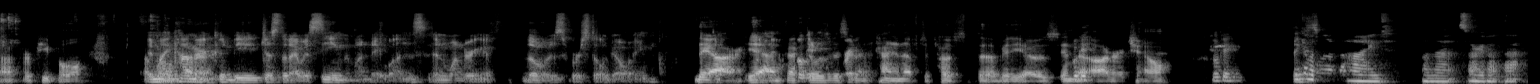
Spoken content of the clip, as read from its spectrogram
uh, for people. a And my comment better. could be just that I was seeing the Monday ones and wondering if those were still going. They are, yeah. In Okay, fact, okay, Elizabeth's right. been kind enough to post the videos in the Okay. Augur channel. Okay. I think I'm a little behind on that. Sorry about that.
